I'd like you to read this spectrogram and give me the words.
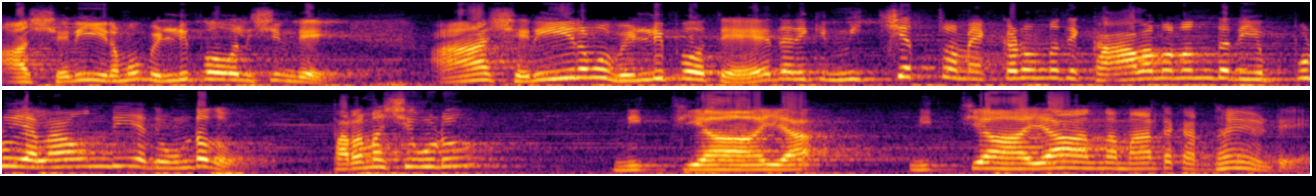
ఆ శరీరము వెళ్ళిపోవలసిందే. ఆ శరీరము వెళ్ళిపోతే దానికి నిత్యత్వం ఎక్కడున్నది? కాలమునందది ఎప్పుడు ఎలా ఉంది? అది ఉండదు. పరమశివుడు నిత్యాయ నిత్యాయ అన్న మాటకు అర్థం ఏమిటి?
